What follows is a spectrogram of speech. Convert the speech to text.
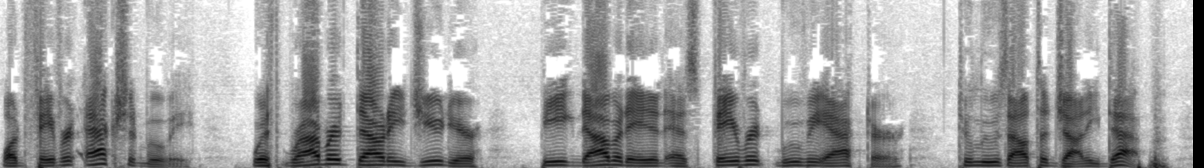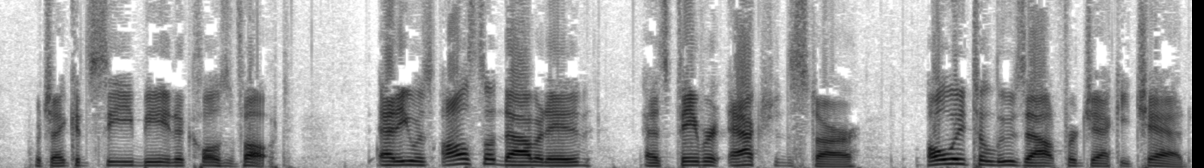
won Favorite Action Movie, with Robert Downey Jr. being nominated as Favorite Movie Actor to lose out to Johnny Depp, which I could see being a close vote. And he was also nominated as Favorite Action Star, only to lose out for Jackie Chan,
